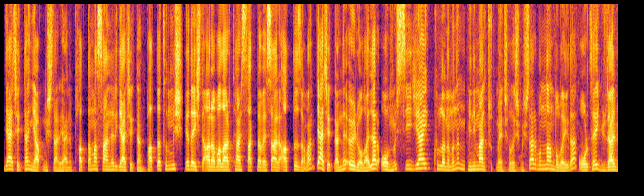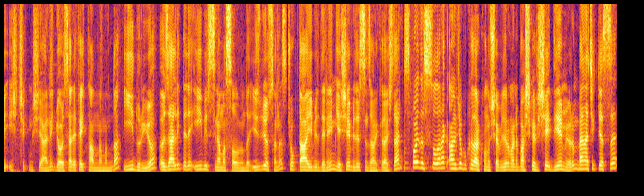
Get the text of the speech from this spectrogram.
gerçekten yapmışlar. Yani patlama sahneleri gerçekten patlatılmış ya da işte arabalar ters takla vesaire attığı zaman gerçekten de öyle olaylar olmuş. CGI kullanımını minimal tutmaya çalışmışlar. Bundan dolayı da ortaya güzel bir iş çıkmış yani görsel efekt anlamında iyi duruyor. Özellikle de iyi bir sinema salonunda izliyorsanız çok daha iyi bir deneyim yaşayabilirsiniz arkadaşlar. Spoilersız olarak ancak bu kadar konuşabilirim. Hani başka bir şey diyemiyorum. Ben açıkçası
